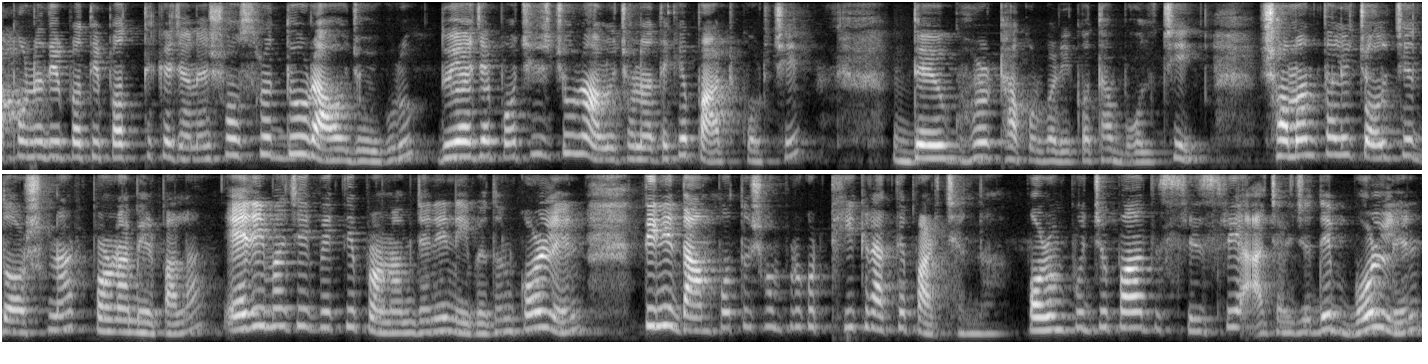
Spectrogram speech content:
আপনাদের প্রতি প্রত্যেকে জানায় সশ্রদ্ধ রাও জয়গুরু। দুই হাজার পঁচিশ জুন আলোচনা থেকে পাঠ করছি। দেওঘর ঠাকুরবাড়ির কথা বলছি। সমানতালে চলছে দর্শনার প্রণামের পালা। এরই মাঝে এক ব্যক্তি প্রণাম জানিয়ে নিবেদন করলেন, তিনি দাম্পত্য সম্পর্ক ঠিক রাখতে পারছেন না। পরম পূজ্যপাদ শ্রী শ্রী আচার্যদেব বললেন,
